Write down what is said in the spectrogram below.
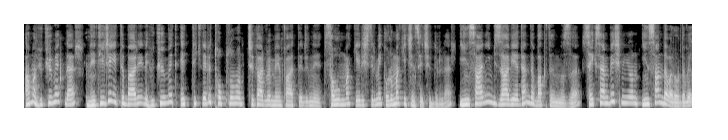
Ama hükümetler netice itibariyle hükümet ettikleri toplumun çıkar ve menfaatlerini savunmak, geliştirmek, korumak için seçilirler. İnsani bir zaviyeden de baktığımızda 85 milyon insan da var orada ve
